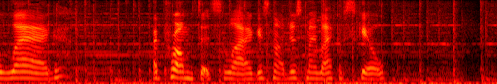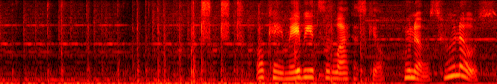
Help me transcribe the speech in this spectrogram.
lag. I promise it's lag, it's not just my lack of skill. Okay, maybe it's a lack of skill. Who knows? Who knows?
